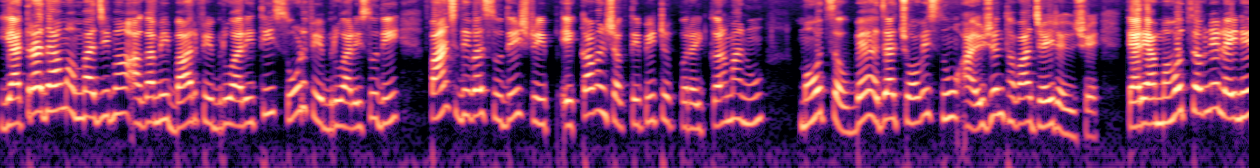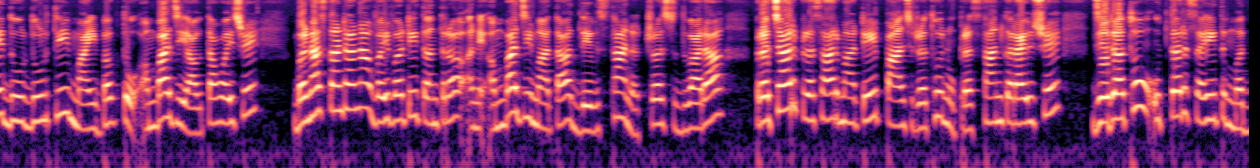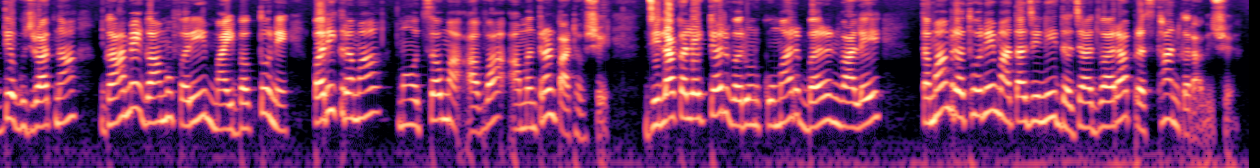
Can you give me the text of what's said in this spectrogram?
યાત્રાધામ અંબાજીમાં આગામી બાર ફેબ્રુઆરીથી સોળ ફેબ્રુઆરી સુધી પાંચ દિવસ સુધી શ્રી એકાવન શક્તિપીઠ પરિક્રમાનું મહોત્સવ બે હજાર ચોવીસનું આયોજન થવા જઈ રહ્યું છે. ત્યારે આ મહોત્સવને લઈને દૂર દૂરથી માઈ ભક્તો અંબાજી આવતા હોય છે. બનાસકાંઠાના વહીવટી તંત્ર અને અંબાજી માતા દેવસ્થાન ટ્રસ્ટ દ્વારા પ્રચાર પ્રસાર માટે પાંચ રથોનું પ્રસ્થાન કરાયું છે, જે રથો ઉત્તર સહિત મધ્ય ગુજરાતના ગામે ગામ ફરી માઈ ભક્તોને પરિક્રમા મહોત્સવમાં આવવા આમંત્રણ પાઠવશે. જિલ્લા કલેક્ટર વરુણકુમાર બરનવાલે તમામ રથોને માતાજીની ધજા દ્વારા પ્રસ્થાન કરાવ્યું છે.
